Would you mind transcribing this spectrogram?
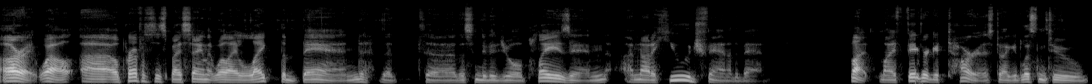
All right. Well, uh, I'll preface this by saying that while I like the band that uh, this individual plays in, I'm not a huge fan of the band. But my favorite guitarist, I could listen to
